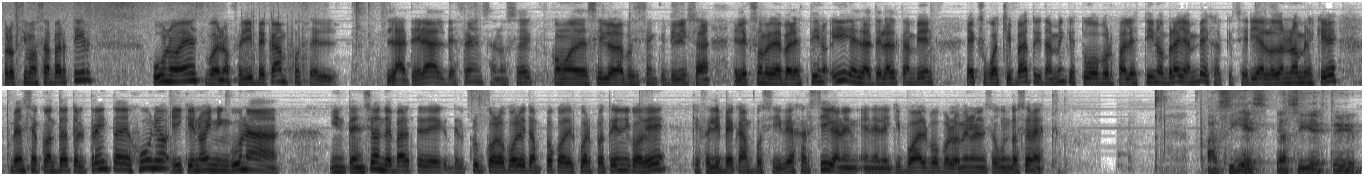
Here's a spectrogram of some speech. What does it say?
próximos a partir. Uno es, bueno, Felipe Campos, el lateral, defensa, no sé cómo decirlo, la posición que utiliza el ex hombre de Palestino, y el lateral también ex Huachipato y también que estuvo por Palestino, Brian Bejar, que serían los dos nombres que vence el contrato el 30 de junio y que no hay ninguna intención de parte del Club Colo Colo y tampoco del cuerpo técnico de que Felipe Campos y Bejar sigan en, en el equipo Albo por lo menos en el segundo semestre. Así es, así este.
